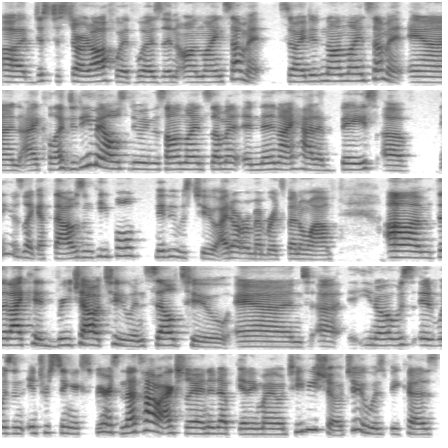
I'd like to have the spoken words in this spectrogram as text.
Uh, just to start off with, was an online summit. So I did an online summit, and I collected emails doing this online summit, and then I had a base of I think it was like a thousand people, maybe it was two. I don't remember. It's been a while um, that I could reach out to and sell to, and uh, you know, it was it was an interesting experience, and that's how actually I ended up getting my own TV show too, was because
